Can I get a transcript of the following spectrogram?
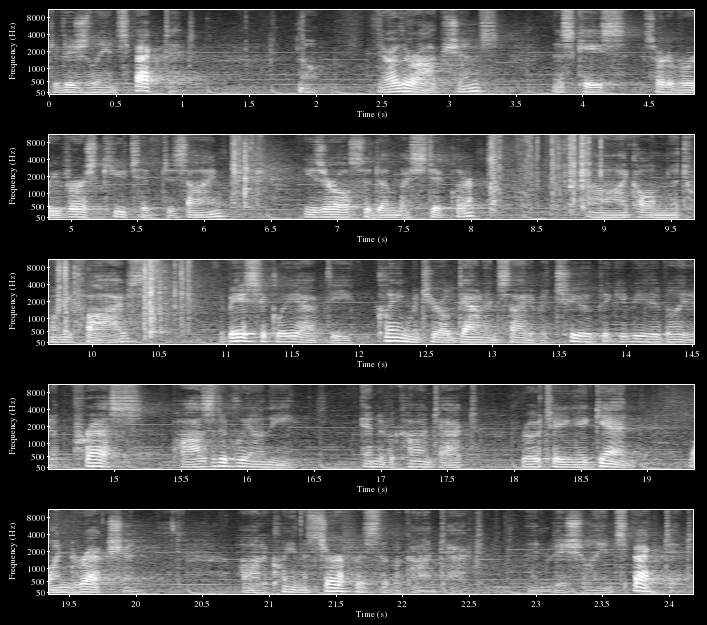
to visually inspect it. Now there are other options, in this case, sort of a reverse Q-tip design. These are also done by Stickler. Uh, I call them the 25s. They basically have the cleaning material down inside of a tube that give you the ability to press positively on the end of a contact, rotating again one direction uh, to clean the surface of a contact, then visually inspect it.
